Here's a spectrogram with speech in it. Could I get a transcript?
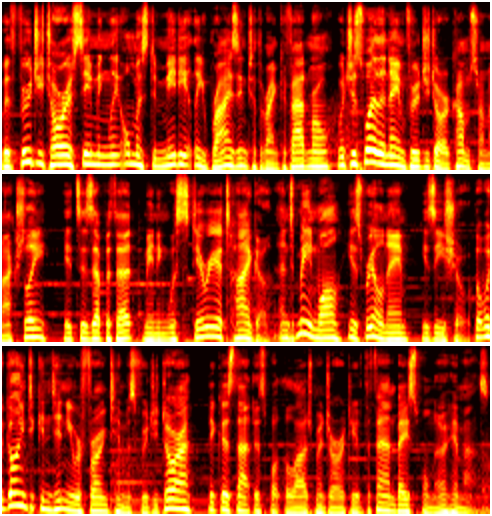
with Fujitora seemingly almost immediately rising to the rank of Admiral, which is where the name Fujitora comes from actually. It's his epithet meaning Wisteria Tiger, and meanwhile, his real name is Issho. But we're going to continue referring to him as Fujitora because that is what the large majority of the fan base will know him as.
